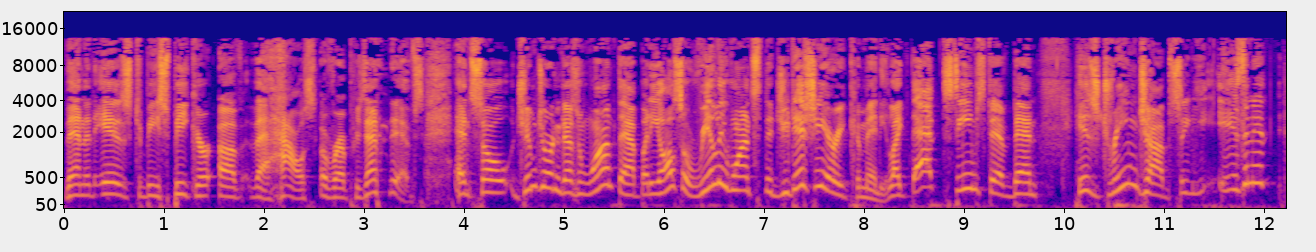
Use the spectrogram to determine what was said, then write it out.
than it is to be Speaker of the House of Representatives. And so Jim Jordan doesn't want that, but he also really wants the Judiciary Committee. Like that seems to have been his dream job. So isn't it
